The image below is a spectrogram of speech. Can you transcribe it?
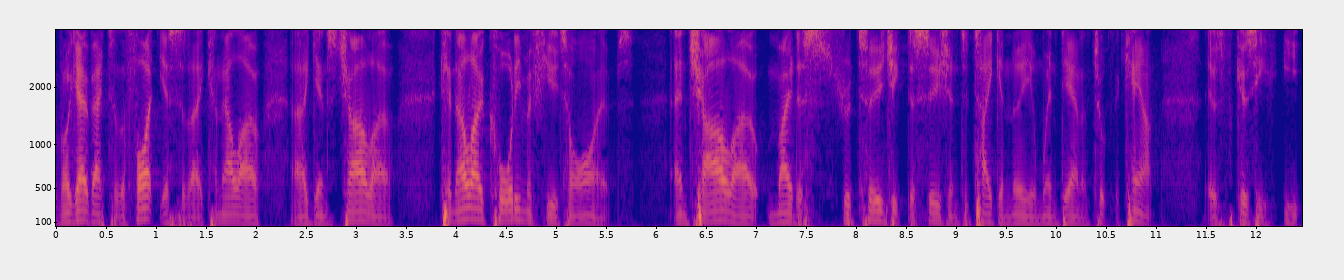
if I go back to the fight yesterday, Canelo uh, against Charlo, Canelo caught him a few times, and Charlo made a strategic decision to take a knee and went down and took the count. It was because he, he,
